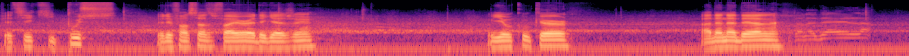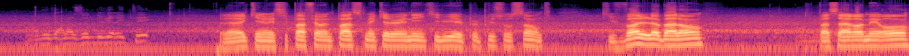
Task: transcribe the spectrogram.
Piatti qui pousse le défenseur du Fire à dégager. Yo Cooker. Adanadel. Donadel. On est vers la zone de vérité. Là, qui ne réussit pas à faire une passe, McElhenney qui lui est un peu plus au centre, qui vole le ballon, qui passe à Romero,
